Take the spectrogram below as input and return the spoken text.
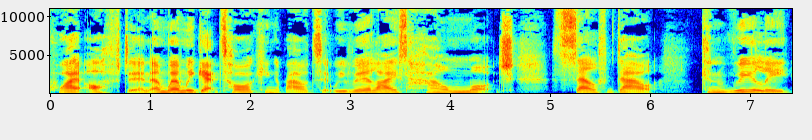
quite often. And when we get talking about it, we realize how much self doubt can really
